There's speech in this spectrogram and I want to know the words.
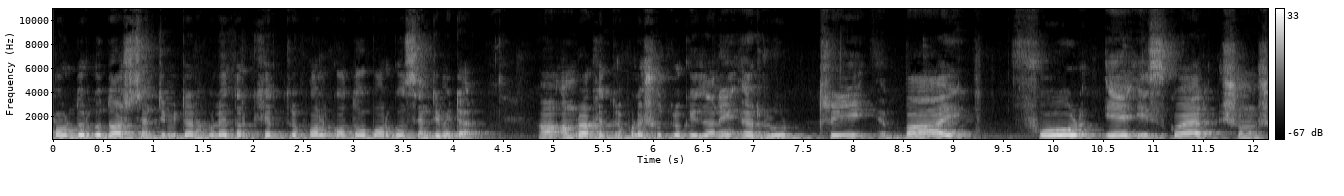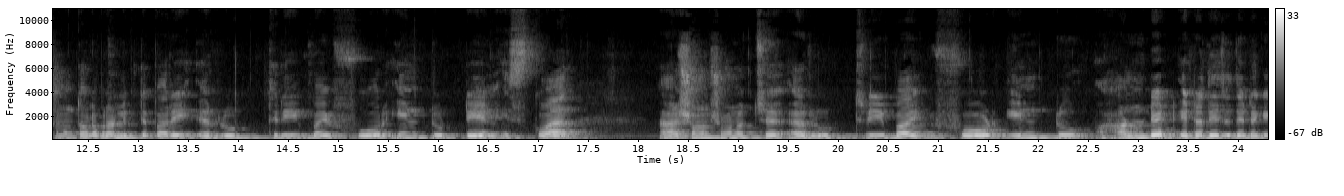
বাহুর দৈর্ঘ্য দশ সেন্টিমিটার হলে তার ক্ষেত্রফল কত বর্গ সেন্টিমিটার? আমরা ক্ষেত্রফলের সূত্র কি জানি? Root three by four A square সমান সমান, তাহলে আমরা লিখতে পারি root three by four into ten square সমান সমান হচ্ছে root three by four into hundred এটা দিয়ে যদি এটাকে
